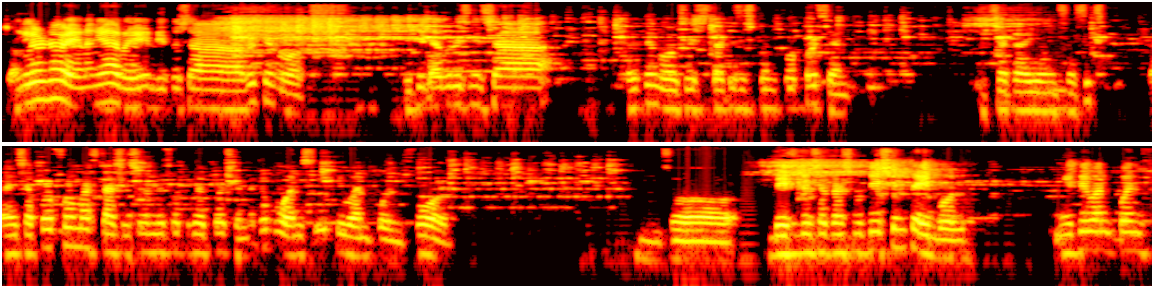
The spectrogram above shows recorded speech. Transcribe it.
So, ang learner eh, nangyari dito sa written works, weighted average niya sa written works is 36.4%. At saka yung sa 6, ay sa performance task is only 45%. At kabuuan is 81.4. Hmm, So, based dun sa transmutation table, ang 81.4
